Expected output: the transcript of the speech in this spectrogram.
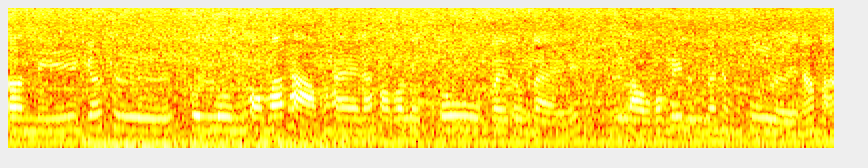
ตอนนี้ก็คือคุณลุงเขามาถามให้นะคะ ว่ารถตู้ไปตรงไหน คือเราก็ไม่รู้กันทั้งคู่เลยนะคะ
